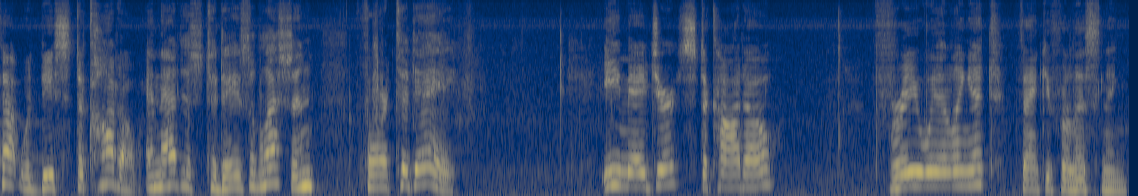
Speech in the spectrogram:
That would be staccato, and that is today's lesson for today. E major, staccato, freewheeling it. Thank you for listening.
